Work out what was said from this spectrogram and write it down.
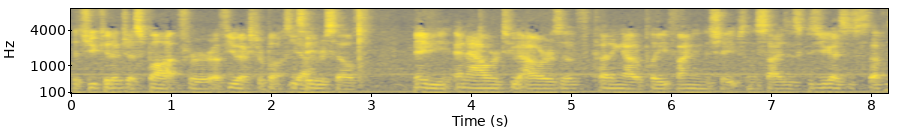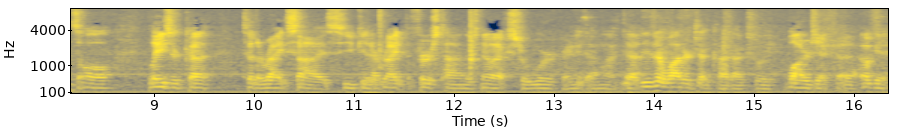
that you could have just bought for a few extra bucks and Yeah. save yourself maybe an hour, two hours of cutting out a plate, finding the shapes and the sizes, because you guys' stuff is all laser cut to the right size, so you get it right the first time. There's no extra work or anything like that. yeah. These are water jet cut actually. Water jet cut. Okay,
